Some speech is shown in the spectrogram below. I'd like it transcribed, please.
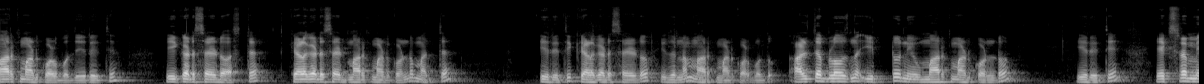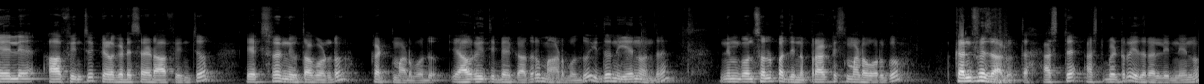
ಮಾರ್ಕ್ ಮಾಡ್ಕೊಳ್ಬೋದು ಈ ರೀತಿ. ಈ ಕಡೆ ಸೈಡು ಅಷ್ಟೇ. ಕೆಳಗಡೆ ಸೈಡ್ ಮಾರ್ಕ್ ಮಾಡಿಕೊಂಡು ಮತ್ತೆ ಈ ರೀತಿ ಕೆಳಗಡೆ ಸೈಡು ಇದನ್ನು ಮಾರ್ಕ್ ಮಾಡ್ಕೊಳ್ಬೋದು. ಅಳತೆ ಬ್ಲೌಸ್ನ ಇಟ್ಟು ನೀವು ಮಾರ್ಕ್ ಮಾಡಿಕೊಂಡು ಈ ರೀತಿ ಎಕ್ಸ್ಟ್ರಾ ಮೇಲೆ ಹಾಫ್ ಇಂಚು ಕೆಳಗಡೆ ಸೈಡ್ ಹಾಫ್ ಇಂಚು ಎಕ್ಸ್ಟ್ರಾ ನೀವು ತಗೊಂಡು ಕಟ್ ಮಾಡ್ಬೋದು. ಯಾವ ರೀತಿ ಬೇಕಾದರೂ ಮಾಡ್ಬೋದು. ಇದನ್ನು ಏನು ಅಂದರೆ ನಿಮ್ಗೊಂದು ಸ್ವಲ್ಪ ದಿನ ಪ್ರಾಕ್ಟೀಸ್ ಮಾಡೋವರೆಗೂ ಕನ್ಫ್ಯೂಸ್ ಆಗುತ್ತೆ. ಅಷ್ಟೇ, ಅಷ್ಟು ಬಿಟ್ಟರೆ ಇದರಲ್ಲಿ ಇನ್ನೇನು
